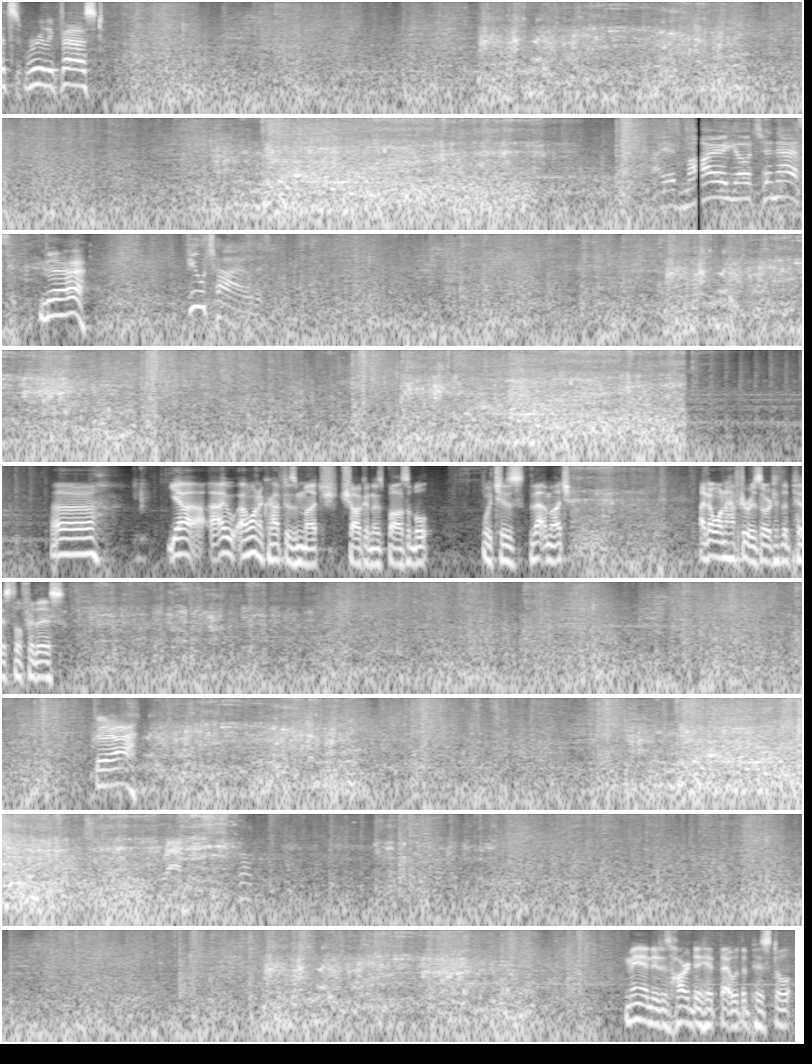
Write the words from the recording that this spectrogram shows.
That's really fast. I admire your tenacity. Yeah. Futile Uh, yeah, I, I want to craft as much shotgun as possible, which is that much. I don't want to have to resort to the pistol for this. Ah! Man, it is hard to hit that with a pistol.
